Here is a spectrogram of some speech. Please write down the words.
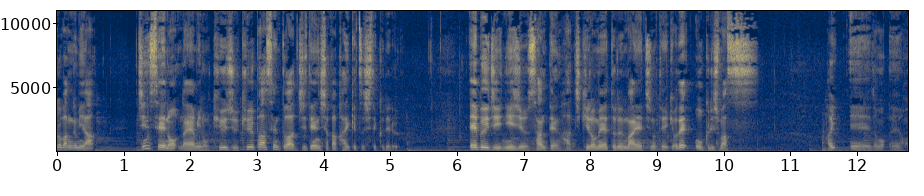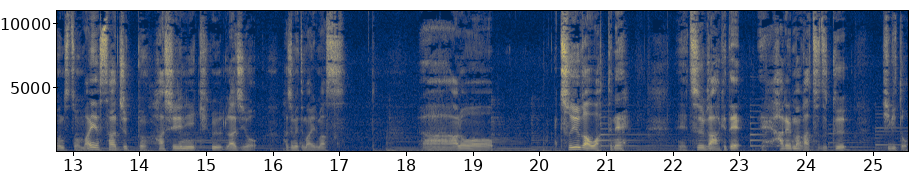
の番組は人生の悩みの99%は自転車が解決してくれる。AVG23.8km 毎日の提供でお送りします。はい、えー、どうも、えー、本日も毎朝10分走りに聞くラジオ始めてまいります。ああのー、梅雨が終わってね、えー、梅雨が明けて、えー、晴れ間が続く日々と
